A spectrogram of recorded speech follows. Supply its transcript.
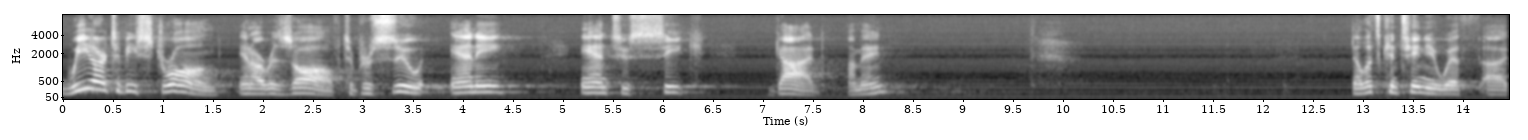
We are to be strong in our resolve to pursue any and to seek God. Amen? Now let's continue with uh,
